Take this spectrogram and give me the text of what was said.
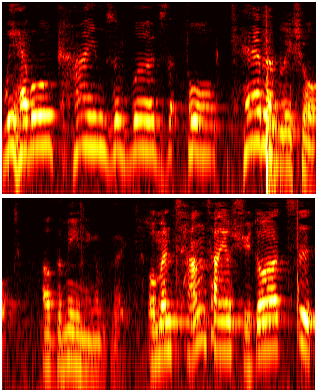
We have all kinds of words that fall terribly short of the meaning of grace. 我们常常有许多字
